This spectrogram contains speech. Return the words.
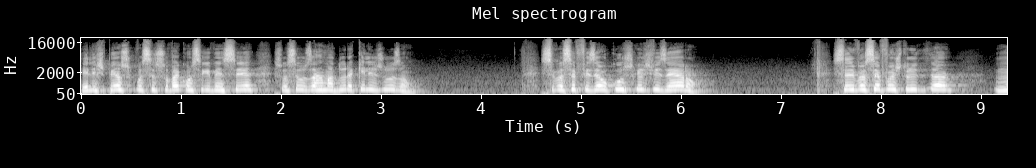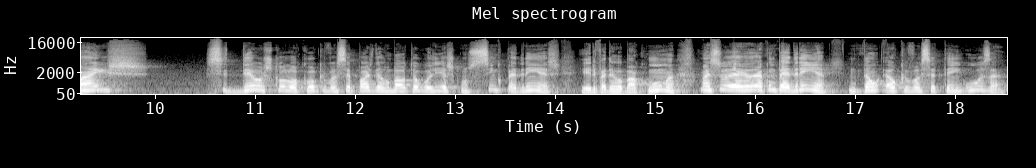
Eles pensam que você só vai conseguir vencer se você usar a armadura que eles usam. Se você fizer o curso que eles fizeram. Se você for instruído, mas se Deus colocou que você pode derrubar o teu Golias com cinco pedrinhas, e ele vai derrubar com uma, mas se é com pedrinha, então é o que você tem, usa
